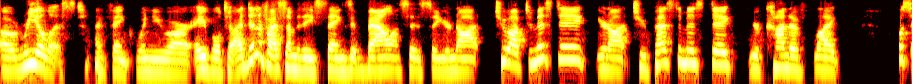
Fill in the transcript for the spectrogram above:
a realist, I think, when you are able to identify some of these things, it balances so you're not too optimistic, you're not too pessimistic. You're kind of like, what's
